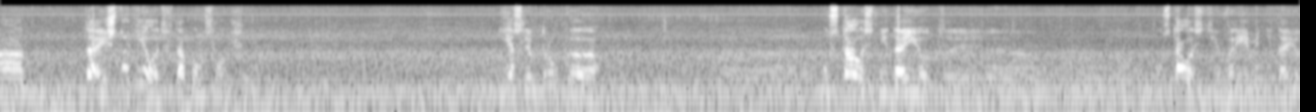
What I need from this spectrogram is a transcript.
А да, и что делать в таком случае? Если вдруг э, э усталость не дает, э, усталость и время не дает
